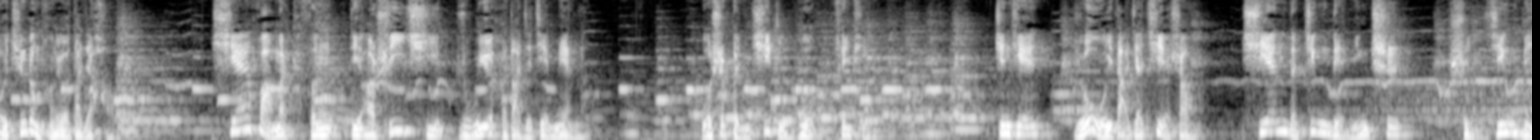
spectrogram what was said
位听众朋友，大家好！鲜话麦克风第二十一期如约和大家见面了，我是本期主播崔平。今天由我为大家介绍西安的经典名吃水晶饼。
